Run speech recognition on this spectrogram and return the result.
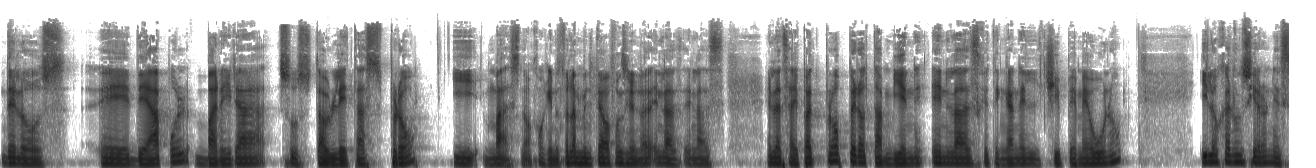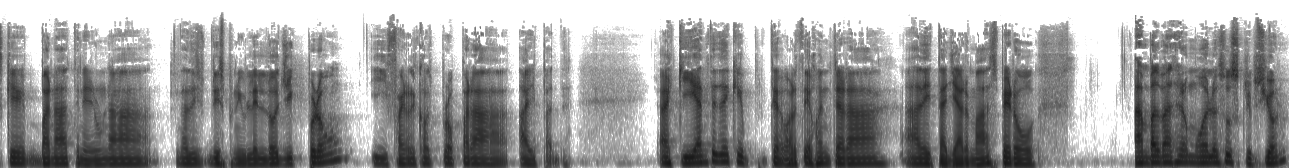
de los eh, de Apple van a ir a sus tabletas Pro y más, ¿no? Como que no solamente va a funcionar en las, en las, en las iPad Pro, pero también en las que tengan el chip M1. Y lo que anunciaron es que van a tener una, disponible Logic Pro y Final Cut Pro para iPad. Aquí antes de que te, te dejo entrar a, a, detallar más, pero ambas van a ser un modelo de suscripción.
